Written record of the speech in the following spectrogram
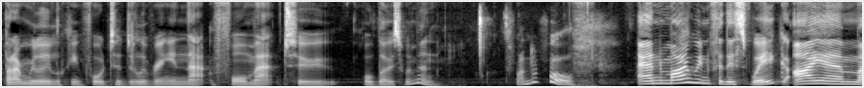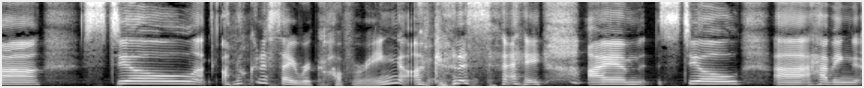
But I'm really looking forward to delivering in that format to all those women. It's wonderful. And my win for this week, I am uh, still, I'm not going to say recovering, I'm going to say I am still uh, having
